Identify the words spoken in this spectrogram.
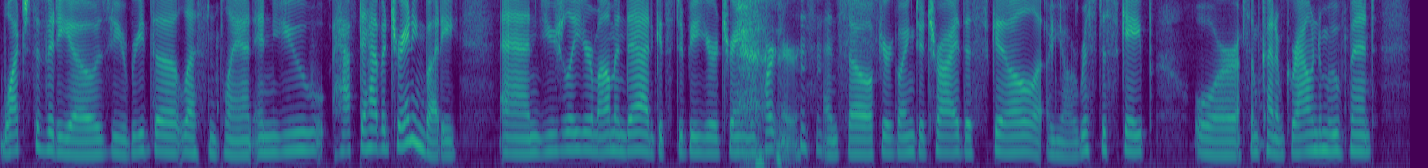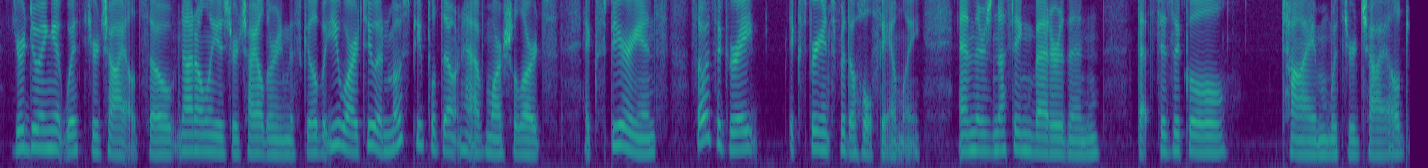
watch the videos, you read the lesson plan, and you have to have a training buddy. And usually, your mom and dad gets to be your training partner. and so, if you're going to try this skill, you know, a wrist escape or some kind of ground movement, you're doing it with your child. So not only is your child learning the skill, but you are too. And most people don't have martial arts experience. So it's a great experience for the whole family. And there's nothing better than that physical time with your child.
